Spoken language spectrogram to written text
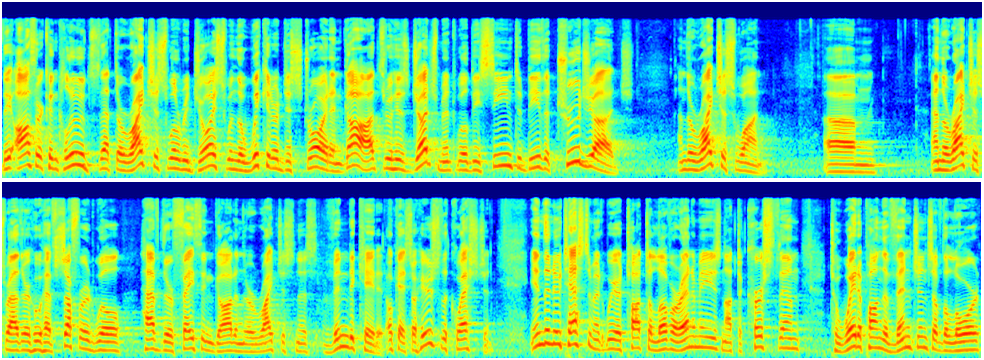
the author concludes that the righteous will rejoice when the wicked are destroyed and God, through His judgment, will be seen to be the true judge and the righteous one. Um, and the righteous rather who have suffered will have their faith in God and their righteousness vindicated. Okay, so here's the question. In the New Testament, we are taught to love our enemies, not to curse them, to wait upon the vengeance of the Lord.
